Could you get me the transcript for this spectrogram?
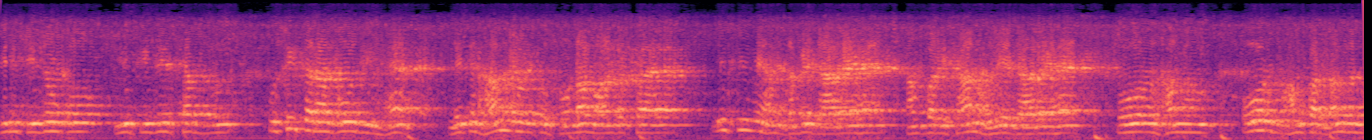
जिन चीज़ों को, ये चीज़ें सब उसी तरह बोझ ही हैं, लेकिन हमने उनको सोना मान रखा है। इसी में हम दबे जा रहे हैं, हम परेशान हुए जा रहे हैं। और हम और हम पर बंधन,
